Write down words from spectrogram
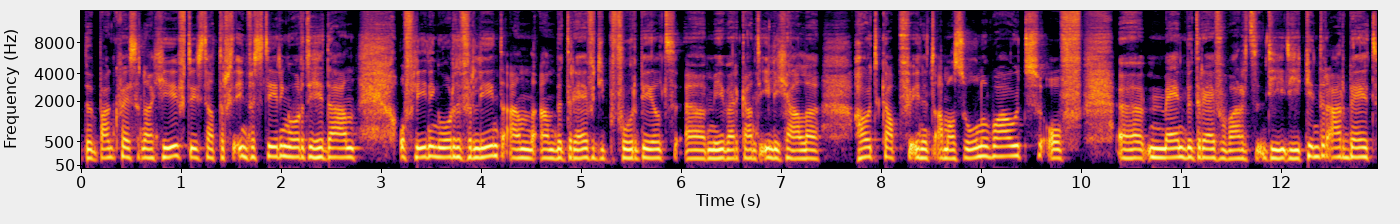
de bankwijzer dan geeft, is dat er investeringen worden gedaan of leningen worden verleend aan, aan bedrijven die bijvoorbeeld meewerken aan het illegale houtkap in het Amazonewoud of mijnbedrijven waar die, die kinderarbeid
